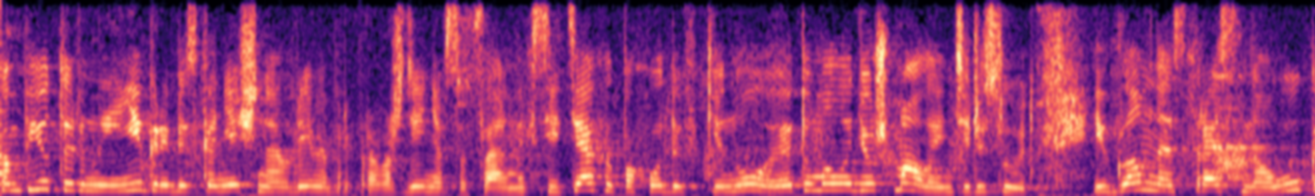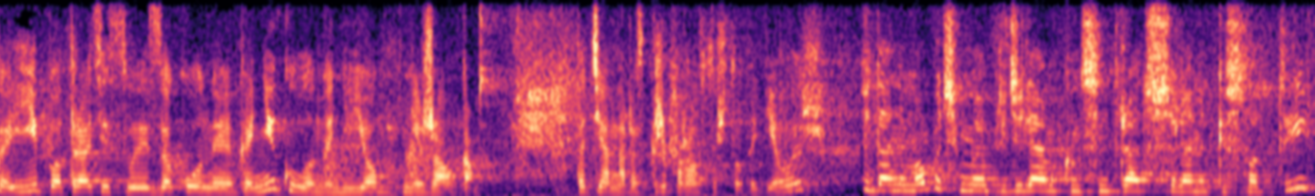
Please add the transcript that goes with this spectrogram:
Компьютерные игры, бесконечное времяпрепровождение в социальных сетях и походы в кино – эту молодежь мало интересует. Их главная страсть – наука, и потратить свои законные каникулы на нее не жалко. Татьяна, расскажи, пожалуйста, что ты делаешь? В данном опыте мы определяем концентрацию соляной кислоты.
